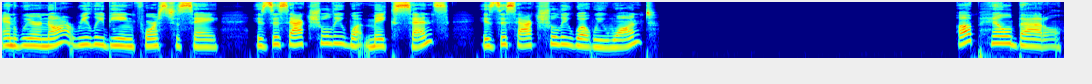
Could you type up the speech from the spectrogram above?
and we're not really being forced to say, is this actually what makes sense? Is this actually what we want? Uphill battle.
